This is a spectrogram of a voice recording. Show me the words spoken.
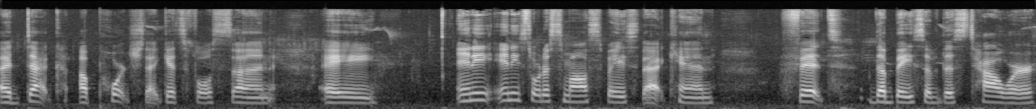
a deck a porch that gets full sun a any any sort of small space that can fit the base of this tower,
